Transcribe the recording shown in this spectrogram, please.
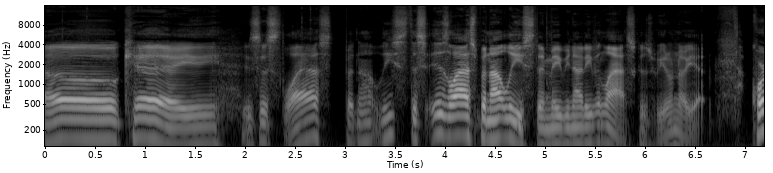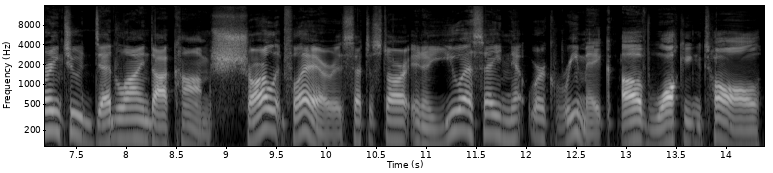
Okay, is this last but not least? This is last but not least, and maybe not even last because we don't know yet. According to Deadline.com, Charlotte Flair is set to star in a USA Network remake of Walking Tall.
